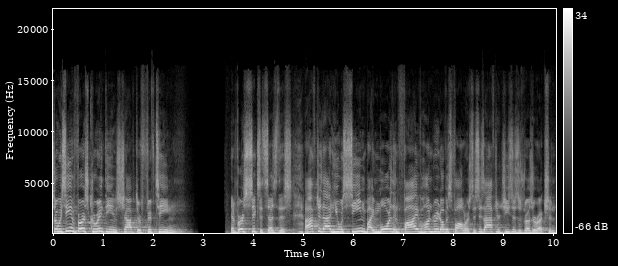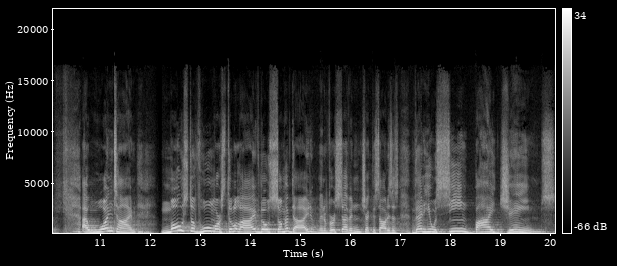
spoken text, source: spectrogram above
So we see in 1 Corinthians chapter 15, in verse 6, it says this After that, he was seen by more than 500 of his followers. This is after Jesus' resurrection. At one time, most of whom are still alive, though some have died. And in verse 7, check this out it says, Then he was seen by James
